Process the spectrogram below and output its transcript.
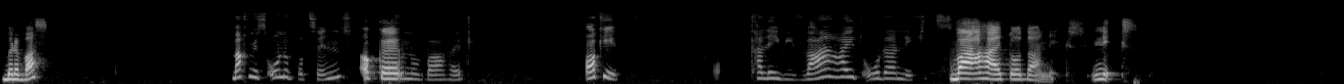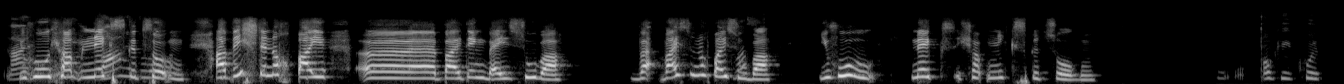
Bitte was? Machen wir es ohne Prozent. Okay. Ohne Wahrheit. Okay. Kalevi, Wahrheit oder nichts? Wahrheit oder nix? Nix. Nein. Juhu, ich habe oder gezogen. Aber ich stehe noch bei, äh, bei Ding, bei Suba. We weißt du noch bei Suba? Juhu, nix. Ich habe nix gezogen. Okay, cool.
